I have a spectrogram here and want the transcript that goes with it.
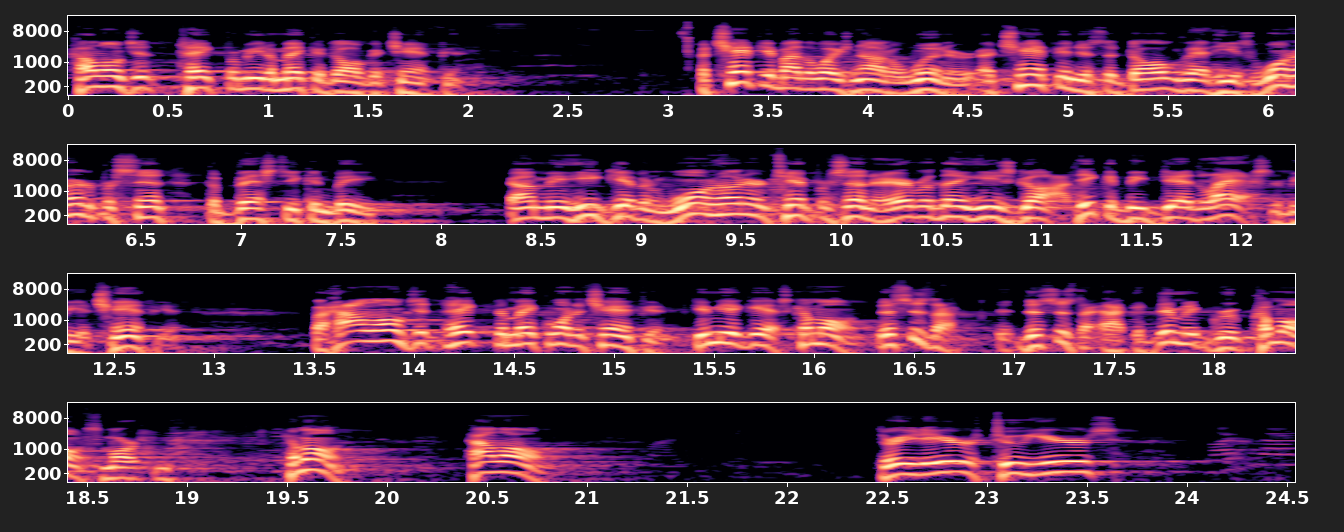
How long does it take for me to make a dog a champion? A champion, by the way, is not a winner. A champion is a dog that he is 100% the best he can be. I mean, he's given 110% of everything he's got. He could be dead last to be a champion. But how long does it take to make one a champion? Give me a guess. Come on. This is the, this is the academic group. Come on, smart. Come on. How long? Three years? Two years? Lifetime.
